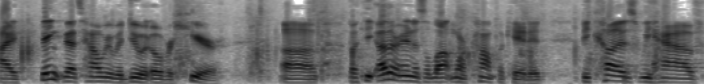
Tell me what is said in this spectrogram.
I think that's how we would do it over here. Uh, but the other end is a lot more complicated because we have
